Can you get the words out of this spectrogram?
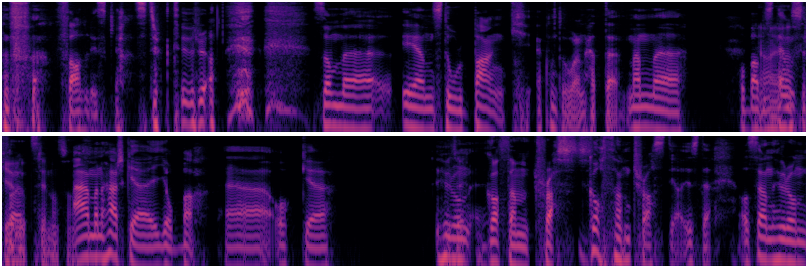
falliska strukturen, som eh, är en stor bank, jag kommer inte ihåg vad den hette, men eh, och bara Ja, bestämmer jag sig för att. Nej, men här ska jag jobba. Eh, och eh, hur hon... Gotham Trust. Gotham Trust, ja, just det. Och sen hur hon,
